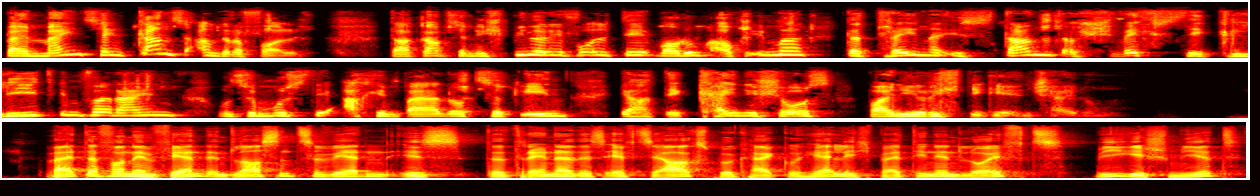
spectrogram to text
Bei Mainz ein ganz anderer Fall. Da gab es eine Spielerrevolte, warum auch immer. Der Trainer ist dann das schwächste Glied im Verein und so musste Achim Bayerlotzer gehen. Er hatte keine Chance, war eine richtige Entscheidung. Weit davon entfernt entlassen zu werden, ist der Trainer des FC Augsburg, Heiko Herrlich. Bei denen läuft's wie geschmiert.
